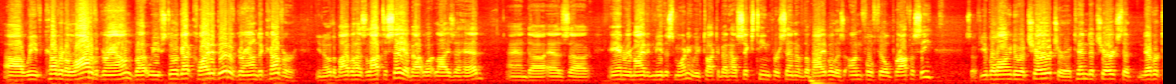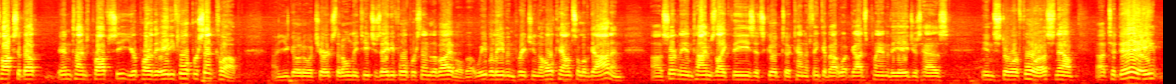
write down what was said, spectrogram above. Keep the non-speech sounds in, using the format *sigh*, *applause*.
Uh, we've covered a lot of ground, but we've still got quite a bit of ground to cover. You know, the Bible has a lot to say about what lies ahead. And uh, as uh, Anne reminded me this morning, we've talked about how 16% of the Bible is unfulfilled prophecy. So if you belong to a church or attend a church that never talks about end times prophecy, you're part of the 84% club. Uh, you go to a church that only teaches 84% of the Bible. But we believe in preaching the whole counsel of God and uh, certainly in times like these, it's good to kind of think about what God's plan of the ages has in store for us. Now, uh, today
